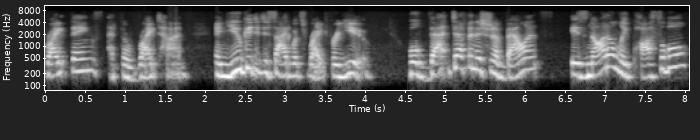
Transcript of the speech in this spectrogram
right things at the right time, and you get to decide what's right for you. Well, that definition of balance is not only possible,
